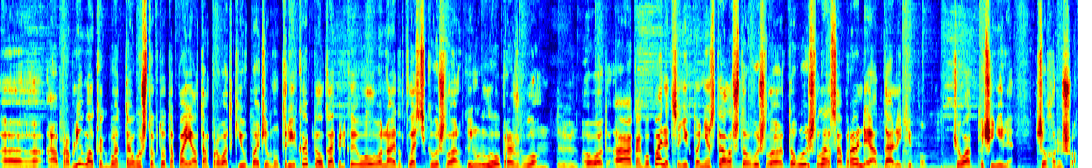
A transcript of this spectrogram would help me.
А, а проблема как бы от того, что кто-то паял там проводки в баке внутри и капнул капелькой олова на этот пластиковый шланг, и его прожгло. Вот. А как бы париться никто не стал, что вышло, то вышло, собрали, отдали, типа, чувак, починили, все хорошо.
